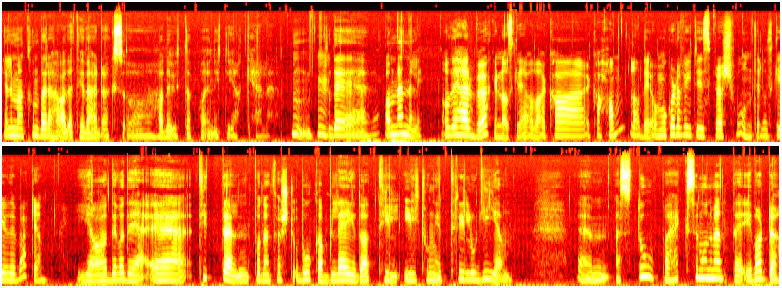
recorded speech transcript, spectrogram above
Eller man kan bare ha det til hverdags og ha det utapå en ytterjakke. Eller. Mm. Mm. Så det er anvendelig. Og de her bøkene du har skrevet, da, hva, hva handla de om? Og hvordan fikk du inspirasjon til å skrive de bøkene? Ja, det var det. Eh, Tittelen på den første boka ble jo da til Ildtunge-trilogien. Um, jeg sto på Heksemonumentet i Vardø.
